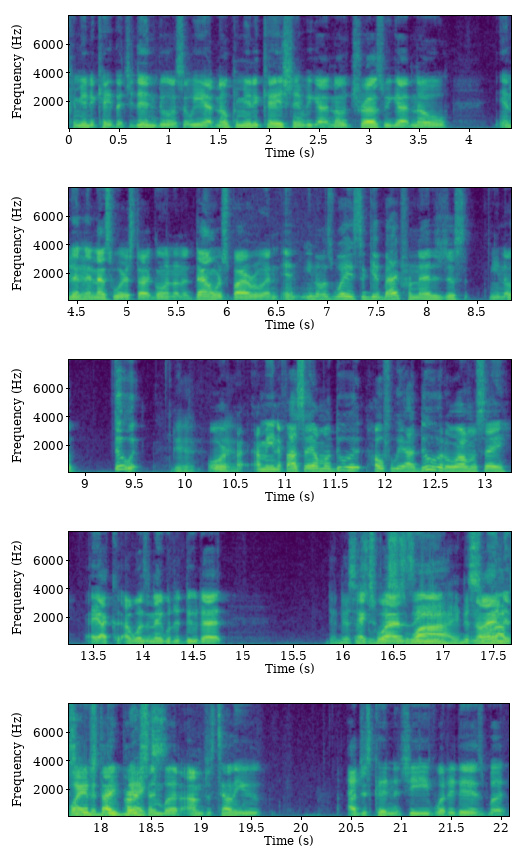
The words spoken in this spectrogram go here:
communicate that you didn't do it. So we had no communication. We got no trust. We got no. And then Yeah. and that's where it started going on a downward spiral. And, and you know, there's ways to get back from that. Is just, you know, do it. Yeah. Or yeah. I mean, if I say I'm gonna do it, hopefully I do it. Or I'm gonna say, hey, I, I wasn't able to do that. and this is, X, this Y, is Z. why, and this no, is I what ain't I an excuse type person, next. but I'm just telling you, I just couldn't achieve what it is. But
